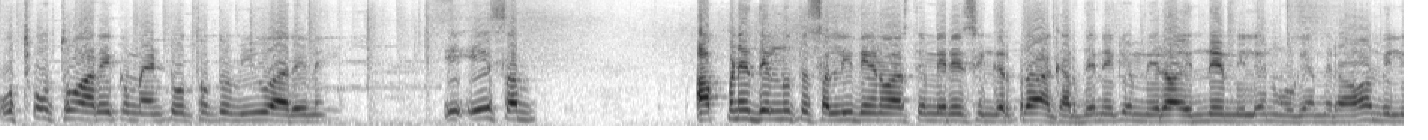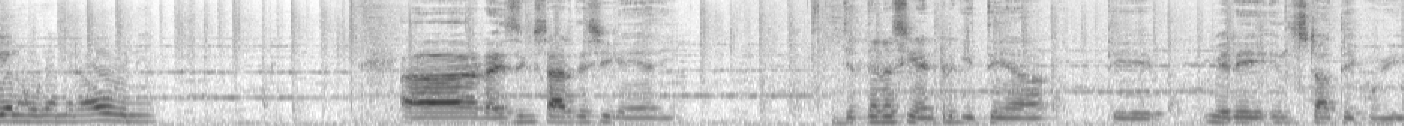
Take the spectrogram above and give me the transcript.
ਉੱਥੋਂ ਉੱਥੋਂ ਆ ਰਹੇ ਕਮੈਂਟ ਉੱਥੋਂ ਤੋਂ ਵਿਊ ਆ ਰਹੇ ਨੇ। ਇਹ ਇਹ ਸਭ ਆਪਣੇ ਦਿਲ ਨੂੰ ਤਸੱਲੀ ਦੇਣ ਵਾਸਤੇ ਮੇਰੇ ਸਿੰਗਰ ਭਰਾ ਕਰਦੇ ਨੇ ਕਿ ਮੇਰਾ ਇੰਨੇ ਮਿਲੀਅਨ ਹੋ ਗਿਆ, ਮੇਰਾ ਆਹ ਮਿਲੀਅਨ ਹੋ ਗਿਆ, ਮੇਰਾ ਉਹ ਮਿਲੀਅਨ ਰਾਈਜ਼ਿੰਗ ਸਟਾਰ ਦੇ ਸੀ ਗਏ ਆ ਜੀ। ਜਿੱਦਣ ਅਸੀਂ ਐਂਟਰ ਕੀਤੇ ਆ ਤੇ ਮੇਰੇ ਇੰਸਟਾ ਤੇ ਕੋਈ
